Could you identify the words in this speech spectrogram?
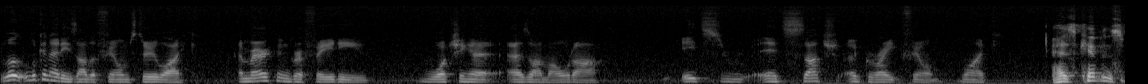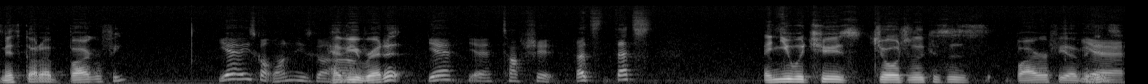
look, looking at his other films too, like American Graffiti. Watching it as I'm older, it's it's such a great film. Like, Has Kevin Smith got a biography? Yeah, he's got one. He's got. Have you um, read it? Yeah, yeah, tough shit. That's that's And you would choose George Lucas's biography over yeah, his?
